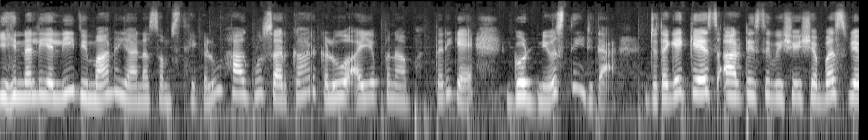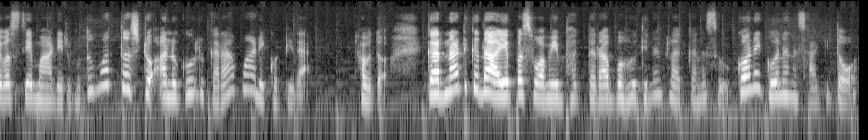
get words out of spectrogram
ಈ ಹಿನ್ನೆಲೆಯಲ್ಲಿ ವಿಮಾನಯಾನ ಸಂಸ್ಥೆಗಳು ಹಾಗೂ ಸರ್ಕಾರಗಳು ಅಯ್ಯಪ್ಪನ ಭಕ್ತರಿಗೆ ಗುಡ್ ನ್ಯೂಸ್ ನೀಡಿದೆ. ಜೊತೆಗೆ ಕೆಎಸ್ಆರ್ಟಿಸಿ ವಿಶೇಷ ಬಸ್ ವ್ಯವಸ್ಥೆ ಮಾಡಿರುವುದು ಮತ್ತಷ್ಟು ಅನುಕೂಲಕರ ಮಾಡಿಕೊಟ್ಟಿದೆ. ಹೌದು. ಕರ್ನಾಟಕದ ಅಯ್ಯಪ್ಪ ಸ್ವಾಮಿ ಭಕ್ತರ ಬಹುದಿನಗಳ ಕನಸು ಕೊನೆಗೂ ನನಸಾಗಿತ್ತು.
